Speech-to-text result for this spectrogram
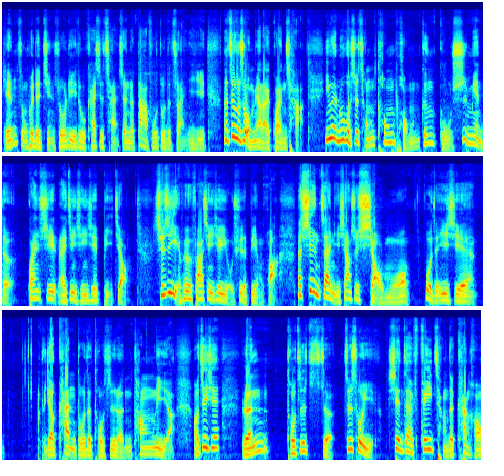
联总会的紧缩力度开始产生了大幅度的转移，那这个时候我们要来观察，因为如果是从通膨跟股市面的关系来进行一些比较，其实也会发现一些有趣的变化。那现在你像是小摩或者一些比较看多的投资人汤力啊，哦这些人。投资者之所以现在非常的看好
